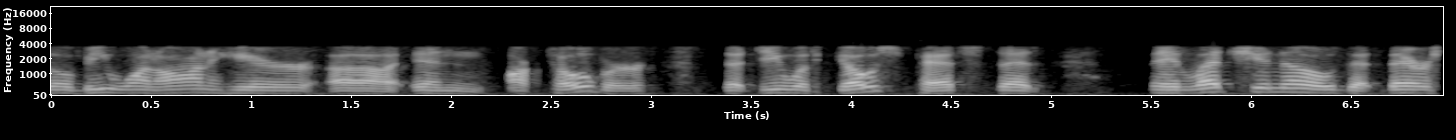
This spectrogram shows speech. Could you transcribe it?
there'll be one on here uh, in October that deal with ghost pets that they let you know that they're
